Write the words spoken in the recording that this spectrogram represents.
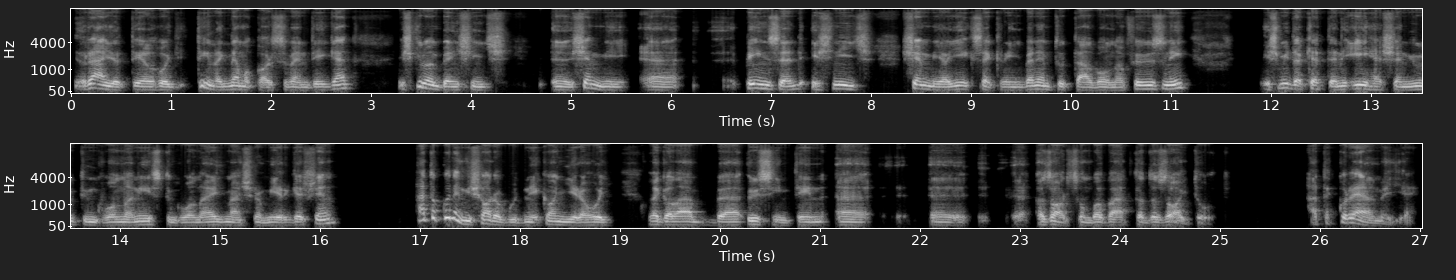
rájöttél, hogy tényleg nem akarsz vendéget, és különben sincs semmi pénzed, és nincs semmi a jégszekrényben, nem tudtál volna főzni, és mind a ketten éhesen ültünk volna, néztünk volna egymásra mérgesen, hát akkor nem is haragudnék annyira, hogy legalább őszintén az arcomba vágtad az ajtót. Hát akkor elmegyek.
